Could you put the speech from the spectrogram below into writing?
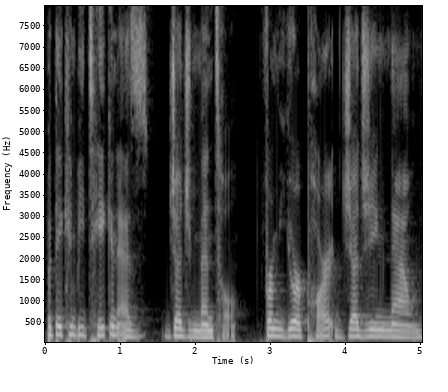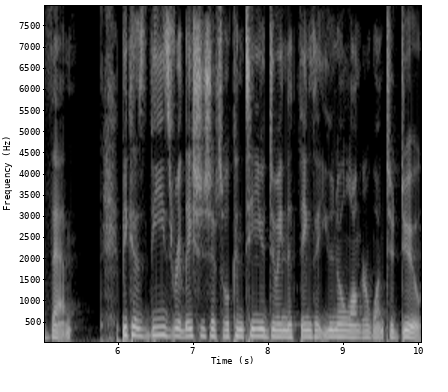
but they can be taken as judgmental from your part, judging now them because these relationships will continue doing the things that you no longer want to do.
